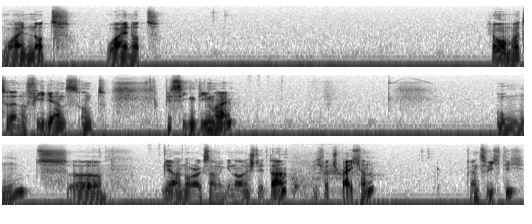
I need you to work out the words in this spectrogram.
why not? Why not? Schauen wir mal zu den Ophelians und besiegen die mal. Und äh, ja, Norax Army genau, der steht da. Ich werde speichern. Ganz wichtig.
